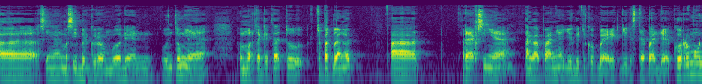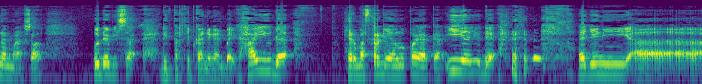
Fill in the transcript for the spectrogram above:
uh, sehingga masih bergerombol. Dan untungnya pemerintah kita tuh cepat banget uh, reaksinya tanggapannya juga cukup baik. Jadi setiap ada kerumunan massal udah bisa ditertibkan dengan baik. Hai Yuda. Hair masker jangan lupa ya kak. Iya Yuda. Eh Jenny uh,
